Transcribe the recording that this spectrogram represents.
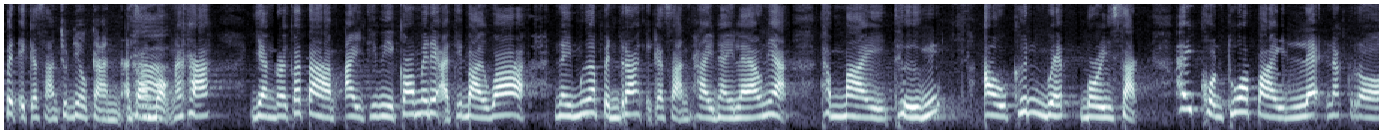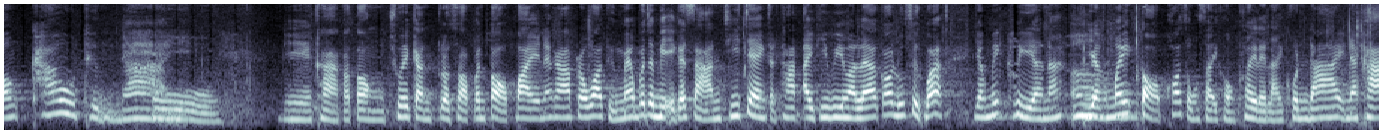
เป็นเอกสารชุดเดียวกัน อาจารย์ค่ะบอกนะคะ อย่างไรก็ตามไอทีวีก็ไม่ได้อธิบายว่า ในเมื่อเป็นร่างเอกสารภายในแล้วเนี่ยทำไมถึงเอาขึ้นเว็บบริษัท ให้คนทั่วไปและนักร้องเข้าถึงได้โอ้นี่ค่ะ ก็ต้องช่วยกันตรวจสอบกันต่อไปนะคะ เพราะว่าถึงแม้ว่าจะมีเอกสารชี้แจงจากทางไอทีวีมาแล้วก็รู้สึกว่ายังไม่เคลียร์นะอ่ายัยังไม่ตอบข้อสงสัยของใครหลาย ๆ คนได้นะคะ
